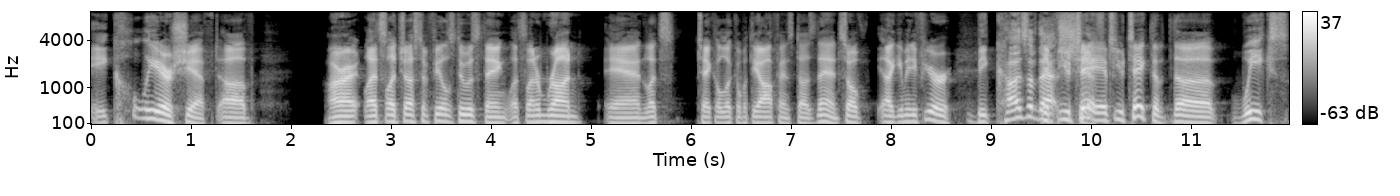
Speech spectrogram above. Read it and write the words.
a clear shift of, all right, let's let Justin Fields do his thing, let's let him run, and let's take a look at what the offense does then. So, like, I mean, if you're because of that if you shift, take if you take the the weeks,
